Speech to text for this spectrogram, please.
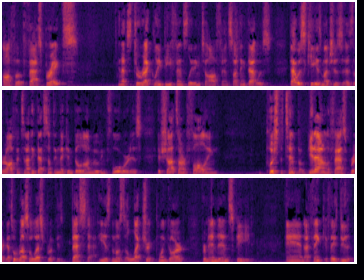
off of fast breaks, and that's directly defense leading to offense. So I think that was that was key as much as, as their offense, and I think that's something they can build on moving forward. Is if shots aren't falling, push the tempo, get out on the fast break. That's what Russell Westbrook is best at. He is the most electric point guard from end to end speed. And I think if they do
